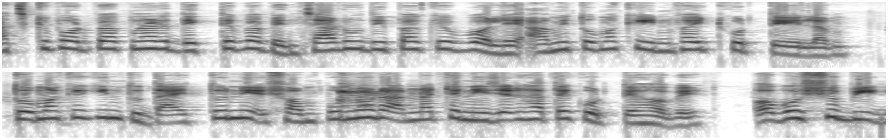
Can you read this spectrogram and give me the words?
আজকে পর্বে আপনারা দেখতে পাবেন, চারু দীপাকে বলে, আমি তোমাকে ইনভাইট করতে এলাম। তোমাকে কিন্তু দায়িত্ব নিয়ে সম্পূর্ণ রান্নাটা নিজের হাতে করতে হবে। অবশ্য বিগ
